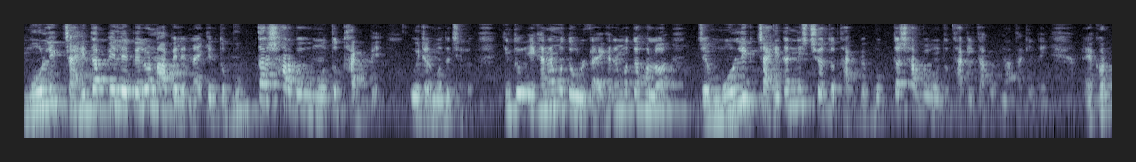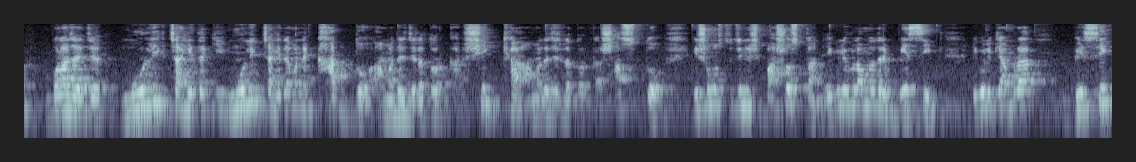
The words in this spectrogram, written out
মৌলিক চাহিদা পেলে পেল, না পেলে নাই। কিন্তু ভোক্তার সার্বভৌমত্ব থাকবে, ওইটার মধ্যে ছিল। কিন্তু এখানের মধ্যে উল্টা, এখানের মধ্যে হলো যে মৌলিক চাহিদার নিশ্চয়তা থাকবে, ভোক্তার সার্বভৌমত্ব থাকলে থাকুক, না থাকলে নেই। এখন বলা যায় যে মৌলিক চাহিদা কি? মৌলিক চাহিদা মানে খাদ্য, আমাদের যেটা দরকার, শিক্ষা, আমাদের যেটা দরকার, স্বাস্থ্য, এই সমস্ত জিনিস, বাসস্থান, এগুলি হলো আমাদের বেসিক এগুলিকে আমরা বেসিক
